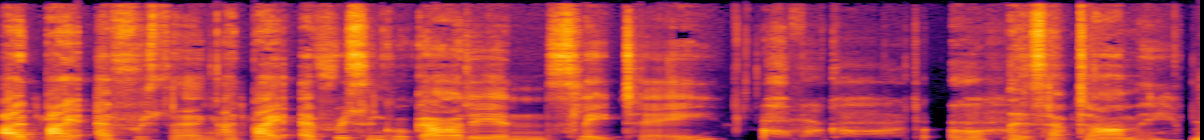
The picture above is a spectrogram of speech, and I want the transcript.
I'd buy everything. I'd buy every single Guardian sleep tee Oh my god. Ugh. except Army.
